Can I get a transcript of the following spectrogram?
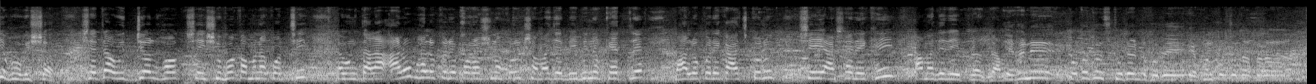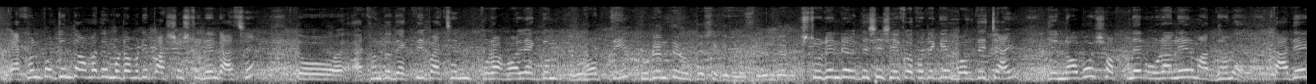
যে ভবিষ্যৎ সেটা উজ্জ্বল হোক সেই শুভকামনা করছি এবং তারা আরও ভালো করে পড়াশোনা করুক সমাজের বিভিন্ন ক্ষেত্রে ভালো করে কাজ করুক সেই আশা রেখেই আমাদের এই প্রোগ্রাম এখানে কতজন স্টুডেন্ট হবে? এখন পর্যন্ত আপনারা এখন পর্যন্ত আমাদের মোটামুটি পাঁচশো স্টুডেন্ট আছে। তো এখন তো দেখতেই পাচ্ছেন পুরো হল একদম ভর্তি। স্টুডেন্টদের উদ্দেশ্যে কি বলব? স্টুডেন্টদের স্টুডেন্টের উদ্দেশ্যে সেই কথাটাকে বলতে চাই যে নব স্বপ্নের উড়ানের মাধ্যমে তাদের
